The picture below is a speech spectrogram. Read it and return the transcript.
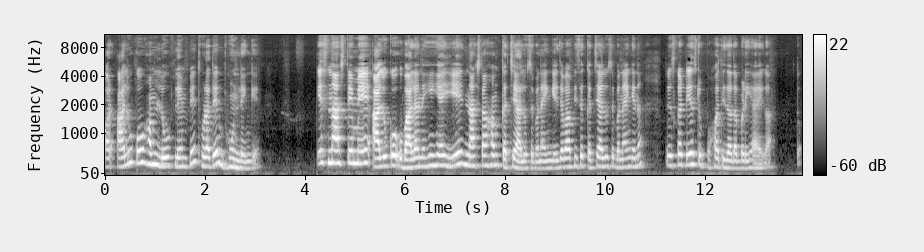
और आलू को हम लो फ्लेम पे थोड़ा देर भून लेंगे। इस नाश्ते में आलू को उबाला नहीं है, ये नाश्ता हम कच्चे आलू से बनाएँगे। जब आप इसे कच्चे आलू से बनाएँगे ना तो इसका टेस्ट बहुत ही ज़्यादा बढ़िया आएगा। तो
